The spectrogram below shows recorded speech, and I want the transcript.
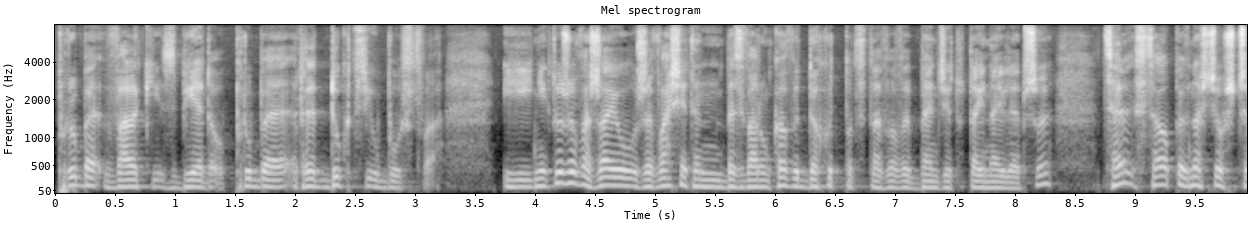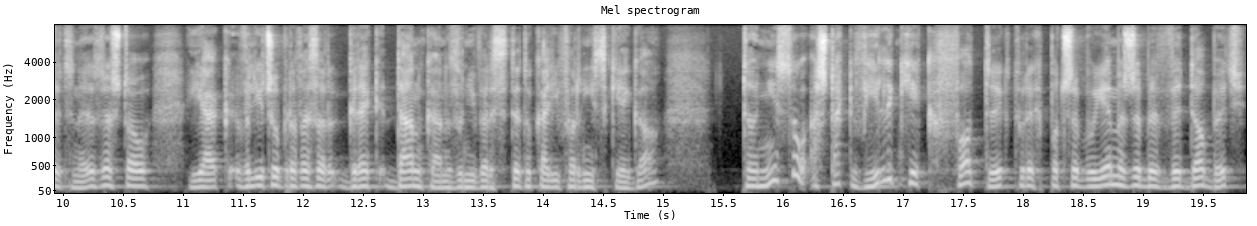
próbę walki z biedą, próbę redukcji ubóstwa. I niektórzy uważają, że właśnie ten bezwarunkowy dochód podstawowy będzie tutaj najlepszy. Cel z całą pewnością szczytny. Zresztą, jak wyliczył profesor Greg Duncan z Uniwersytetu Kalifornijskiego, to nie są aż tak wielkie kwoty, których potrzebujemy, żeby wydobyć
